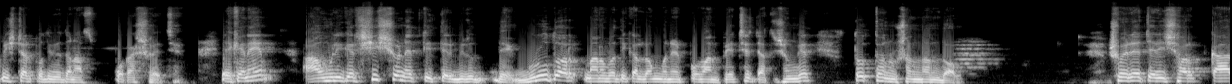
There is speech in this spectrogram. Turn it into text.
পৃষ্ঠার প্রতিবেদন প্রকাশ হয়েছে। এখানে আওয়ামী লীগের শীর্ষ নেতৃত্বের বিরুদ্ধে গুরুতর মানবাধিকার লঙ্ঘনের প্রমাণ পেয়েছে জাতিসংঘের তথ্য অনুসন্ধান দল। স্বৈরাচারী সরকার,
